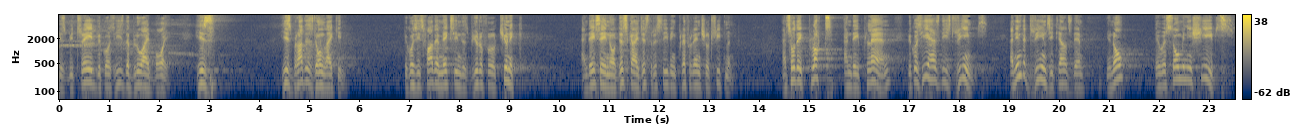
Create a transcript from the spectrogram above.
is betrayed because he's the blue eyed boy. His, his brothers don't like him because his father makes him this beautiful tunic and they say, no, this guy just receiving preferential treatment. And so they plot and they plan because he has these dreams. And in the dreams, he tells them, you know, there were so many sheaves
